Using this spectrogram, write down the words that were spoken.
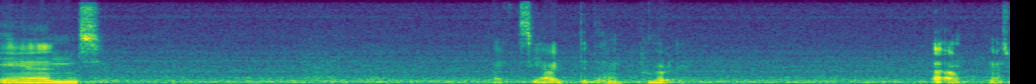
and like see how I did that? Promoter. Uh oh. Nice.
